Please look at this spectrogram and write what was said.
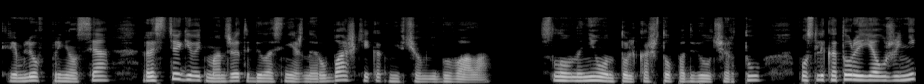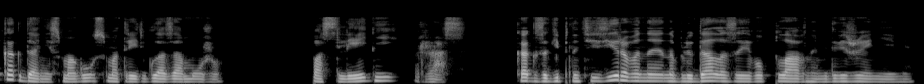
Кремлев принялся расстегивать манжеты белоснежной рубашки, как ни в чем не бывало. Словно не он только что подвел черту, после которой я уже никогда не смогу смотреть в глаза мужу. Последний раз. Как загипнотизированная наблюдала за его плавными движениями.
